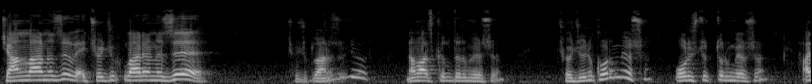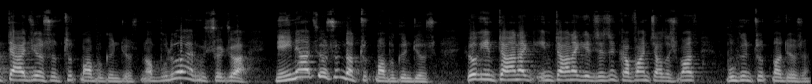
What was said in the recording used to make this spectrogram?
Canlarınızı ve çocuklarınızı çocuklarınızı diyor. Namaz kıldırmıyorsun. Çocuğunu korumuyorsun. Oruç tutturmuyorsun. Hatta acıyorsun tutma bugün diyorsun. Lan buluğa çocuğa. Neyini acıyorsun da tutma bugün diyorsun. Yok imtihana, imtihana gireceksin kafan çalışmaz. Bugün tutma diyorsun.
